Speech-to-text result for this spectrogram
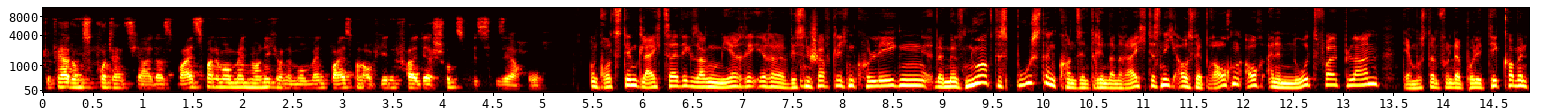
Gefährdungspotenzial. Das weiß man im Moment noch nicht und im Moment weiß man auf jeden Fall, der Schutz ist sehr hoch. Und trotzdem gleichzeitig sagen mehrere ihrer wissenschaftlichen Kollegen, wenn wir uns nur auf das Boostern konzentrieren, dann reicht das nicht aus. Wir brauchen auch einen Notfallplan, der muss dann von der Politik kommen.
